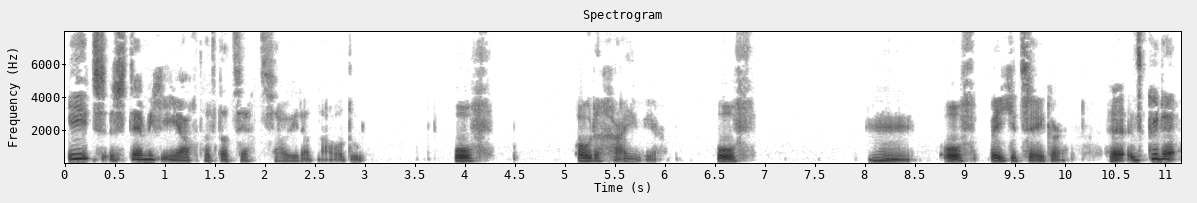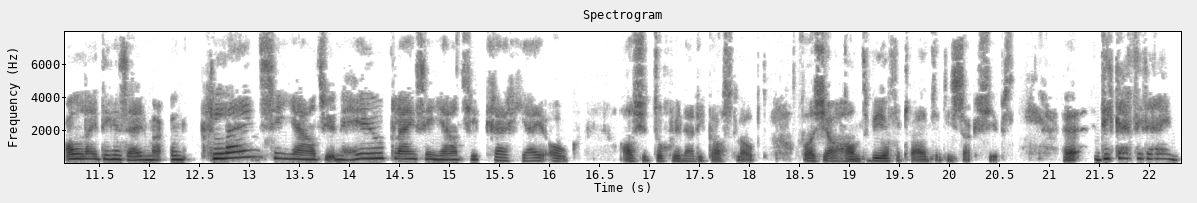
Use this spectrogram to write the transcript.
iets, een stemmetje in je achterhoofd dat zegt, zou je dat nou wel doen? Of, oh, daar ga je weer. Of, hmm, of, weet je het zeker? Het kunnen allerlei dingen zijn, maar een klein signaaltje, een heel klein signaaltje krijg jij ook. Als je toch weer naar die kast loopt. Of als jouw hand weer verdwijnt in die zak chips. Die krijgt iedereen.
